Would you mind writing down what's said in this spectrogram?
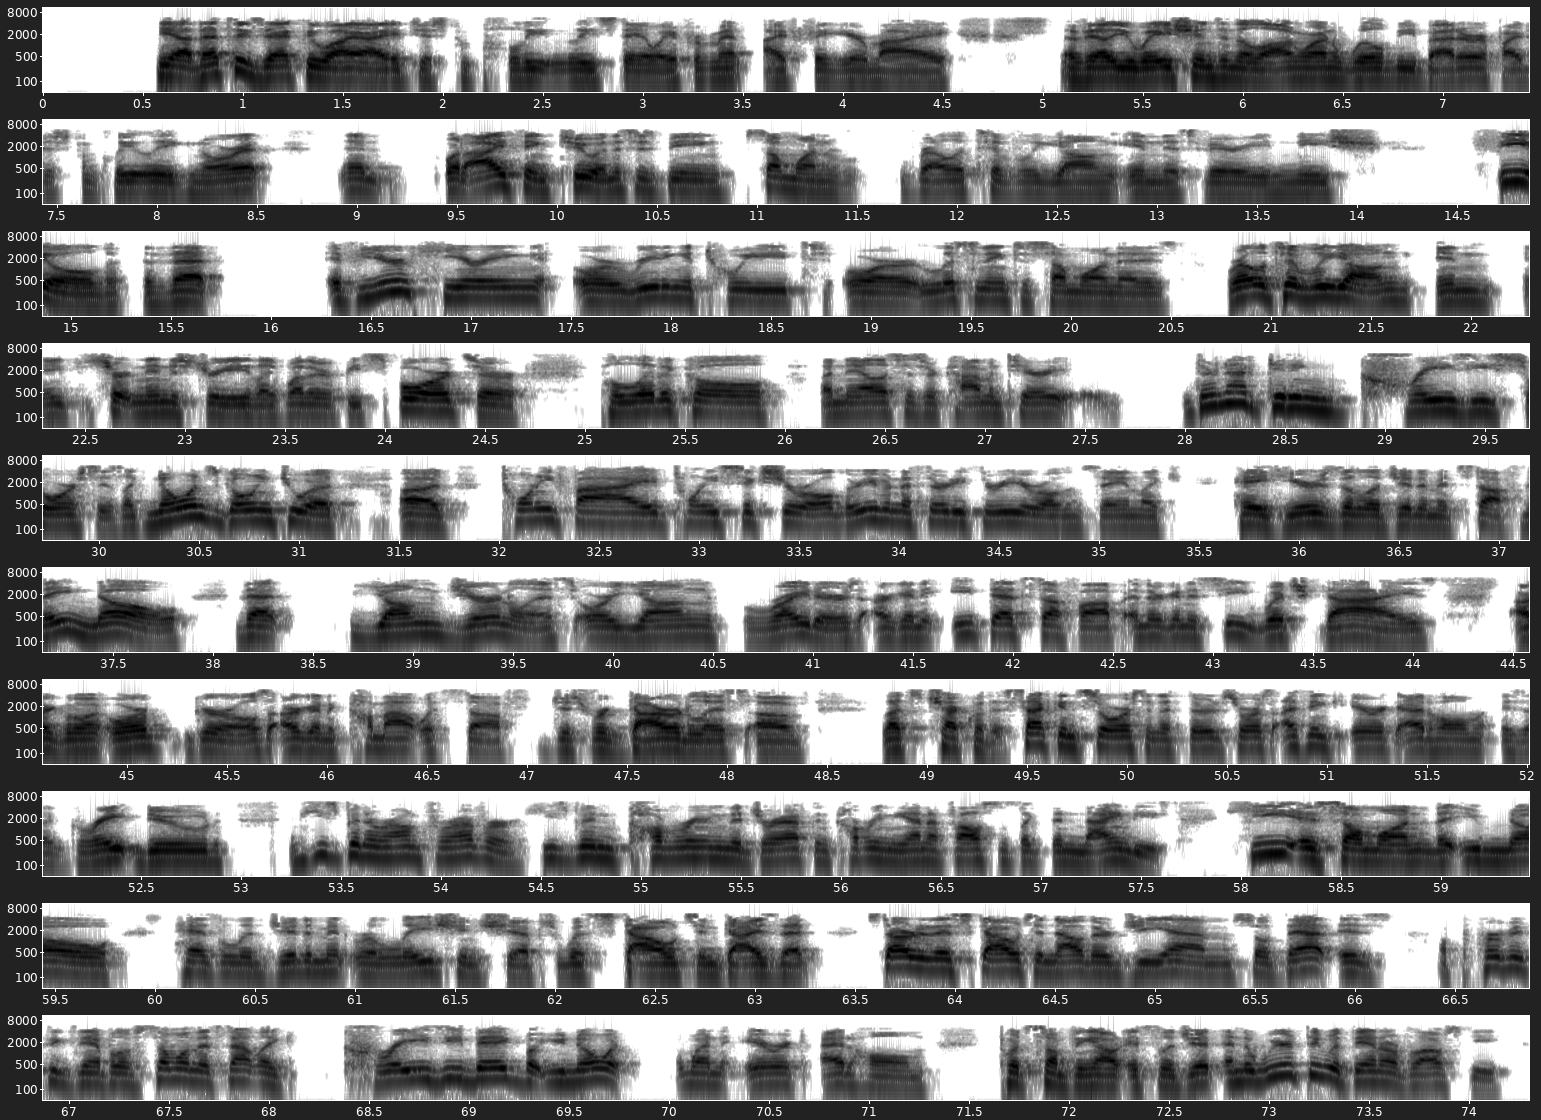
Yeah, that's exactly why I just completely stay away from it. I figure my evaluations in the long run will be better if I just completely ignore it. And what I think too, and this is being someone relatively young in this very niche field, that if you're hearing or reading a tweet or listening to someone that is relatively young in a certain industry, like whether it be sports or political analysis or commentary, they're not getting crazy sources. Like no one's going to a, a 25, 26 year old or even a 33 year old and saying like, Hey, here's the legitimate stuff. They know that young journalists or young writers are going to eat that stuff up and they're going to see which guys are going or girls are going to come out with stuff just regardless of Let's check with a second source and a third source. I think Eric Edholm is a great dude, and he's been around forever. He's been covering the draft and covering the NFL since like the 90s. He is someone that you know has legitimate relationships with scouts and guys that started as scouts and now they're GM. So that is a perfect example of someone that's not like crazy big, but you know what when Eric Edholm puts something out, it's legit. And the weird thing with Dan Orlovsky –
